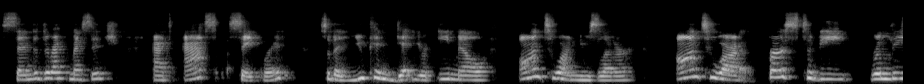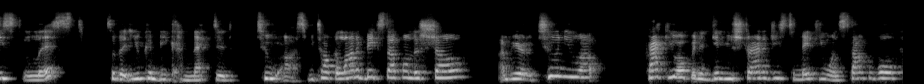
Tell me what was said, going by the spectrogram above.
send a direct message at Ask Sacred so that you can get your email onto our newsletter, onto our first to be released list so that you can be connected to us. We talk a lot of big stuff on the show. I'm here to tune you up, crack you open, and give you strategies to make you unstoppable.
